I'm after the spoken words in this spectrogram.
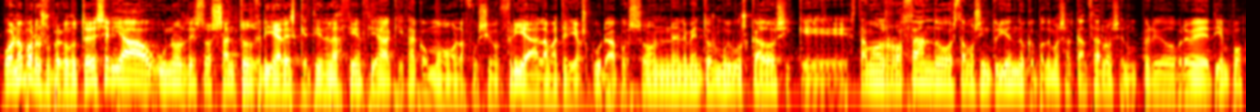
Bueno, pues los superconductores sería uno de estos santos griales que tiene la ciencia, quizá como la fusión fría, la materia oscura, pues son elementos muy buscados y que estamos rozando, estamos intuyendo que podemos alcanzarlos en un periodo breve de tiempo,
